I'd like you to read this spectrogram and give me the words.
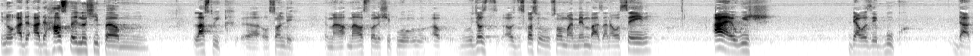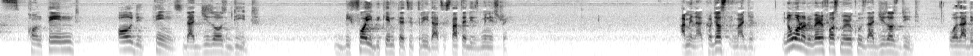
You know, at the, at the house fellowship um, last week uh, or Sunday my, my house fellowship. We, uh, we just, I was discussing with some of my members, and I was saying, I wish there was a book that contained all the things that Jesus did before he became 33 that he started his ministry. I mean, I could just imagine. You know, one of the very first miracles that Jesus did was at the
